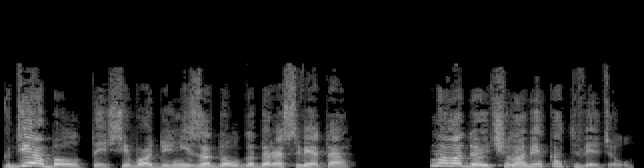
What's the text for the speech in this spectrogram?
Где был ты сегодня незадолго до рассвета?» Молодой человек ответил.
